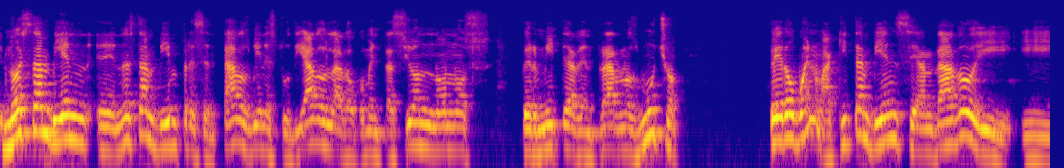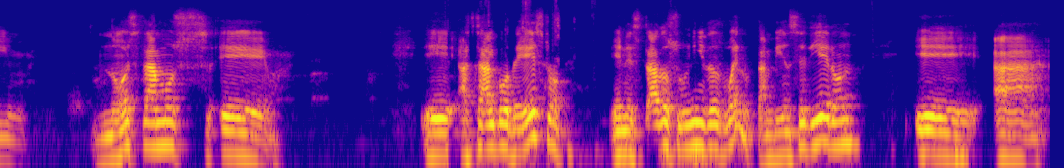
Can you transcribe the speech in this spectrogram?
no están bien, eh, no están bien presentados, bien estudiados, la documentación no nos permite adentrarnos mucho. Pero bueno, aquí también se han dado y, no estamos eh, a salvo de eso. En Estados Unidos, bueno, también se dieron, a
